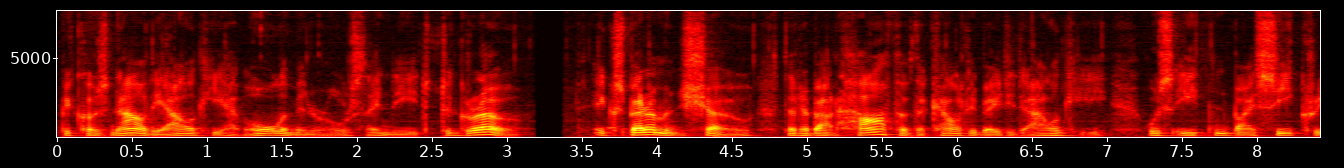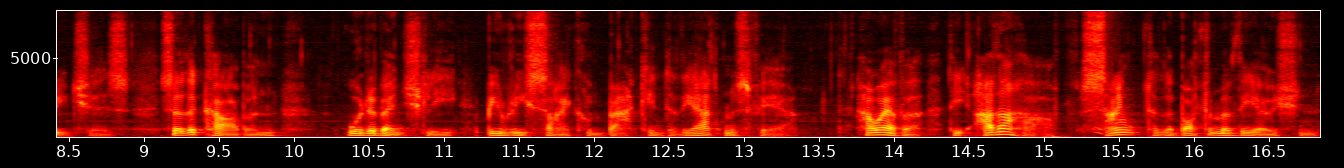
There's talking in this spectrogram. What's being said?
because now the algae have all the minerals they need to grow. Experiments show that about half of the cultivated algae was eaten by sea creatures, so the carbon would eventually be recycled back into the atmosphere. However, the other half sank to the bottom of the ocean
